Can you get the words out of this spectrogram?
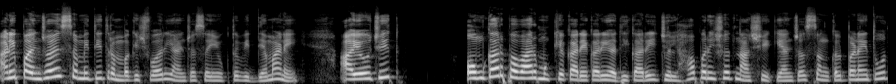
आणि पंचायत समिती त्र्यंबकेश्वर यांच्या संयुक्त विद्यमाने आयोजित ओमकार पवार मुख्य कार्यकारी अधिकारी जिल्हा परिषद नाशिक यांच्या संकल्पनेतून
